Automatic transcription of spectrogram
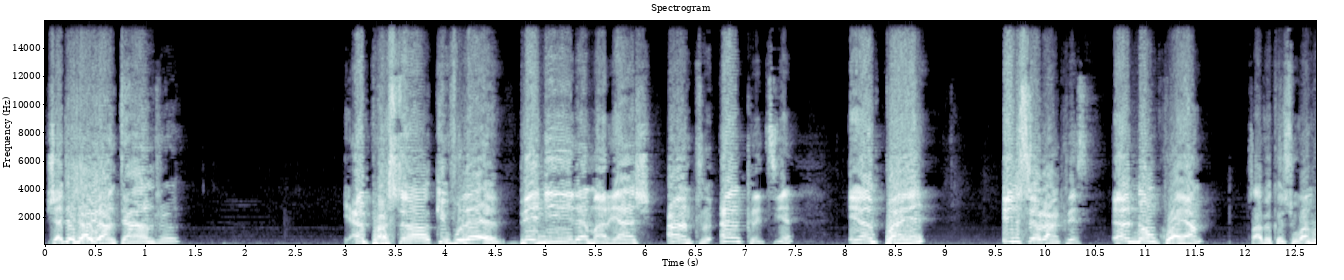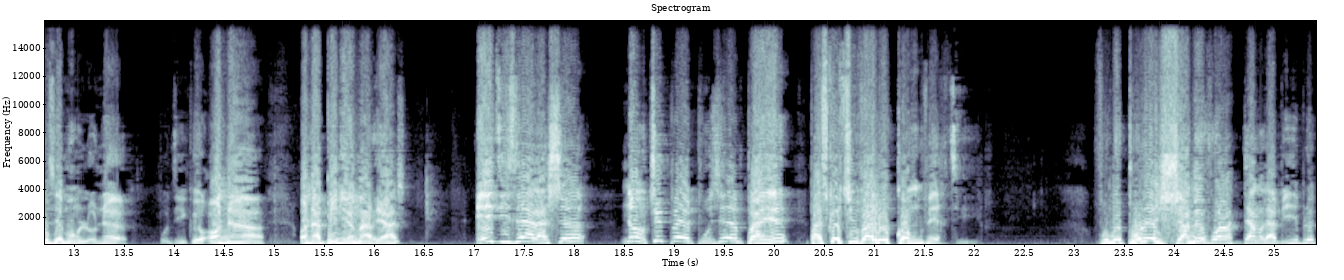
J'ai déjà eu entendre un pasteur qui voulait bénir un mariage entre un chrétien et un païen, une sœur en Christ, un non-croyant. Vous savez que souvent nous aimons l'honneur pour dire qu'on a, on a béni un mariage. Et il disait à la sœur, non, tu peux épouser un païen parce que tu vas le convertir. Vous ne pourrez jamais voir dans la Bible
